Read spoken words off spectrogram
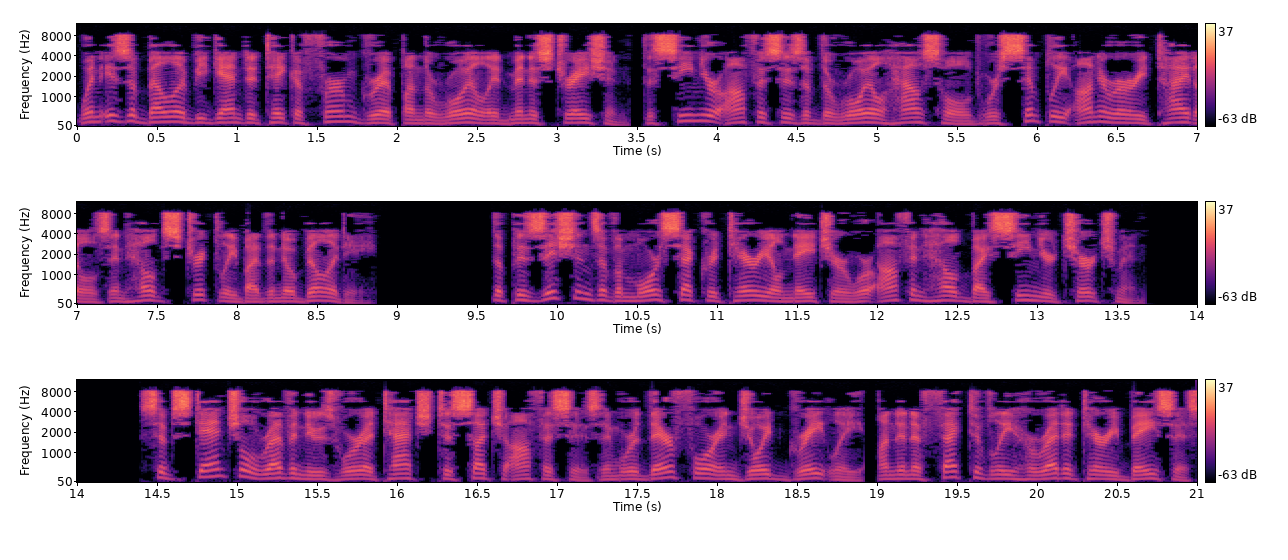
when Isabella began to take a firm grip on the royal administration, the senior offices of the royal household were simply honorary titles and held strictly by the nobility. The positions of a more secretarial nature were often held by senior churchmen. Substantial revenues were attached to such offices and were therefore enjoyed greatly, on an effectively hereditary basis,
